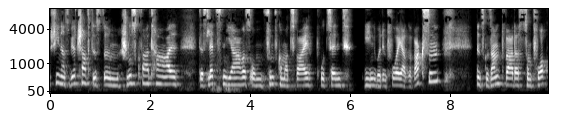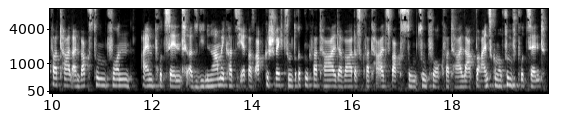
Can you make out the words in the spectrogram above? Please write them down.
Chinas Wirtschaft ist im Schlussquartal des letzten Jahres um 5,2 Prozent gegenüber dem Vorjahr gewachsen. Insgesamt war das zum Vorquartal ein Wachstum von einem Prozent. Also die Dynamik hat sich etwas abgeschwächt zum dritten Quartal. Da war das Quartalswachstum zum Vorquartal lag bei 1,5 Prozent.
